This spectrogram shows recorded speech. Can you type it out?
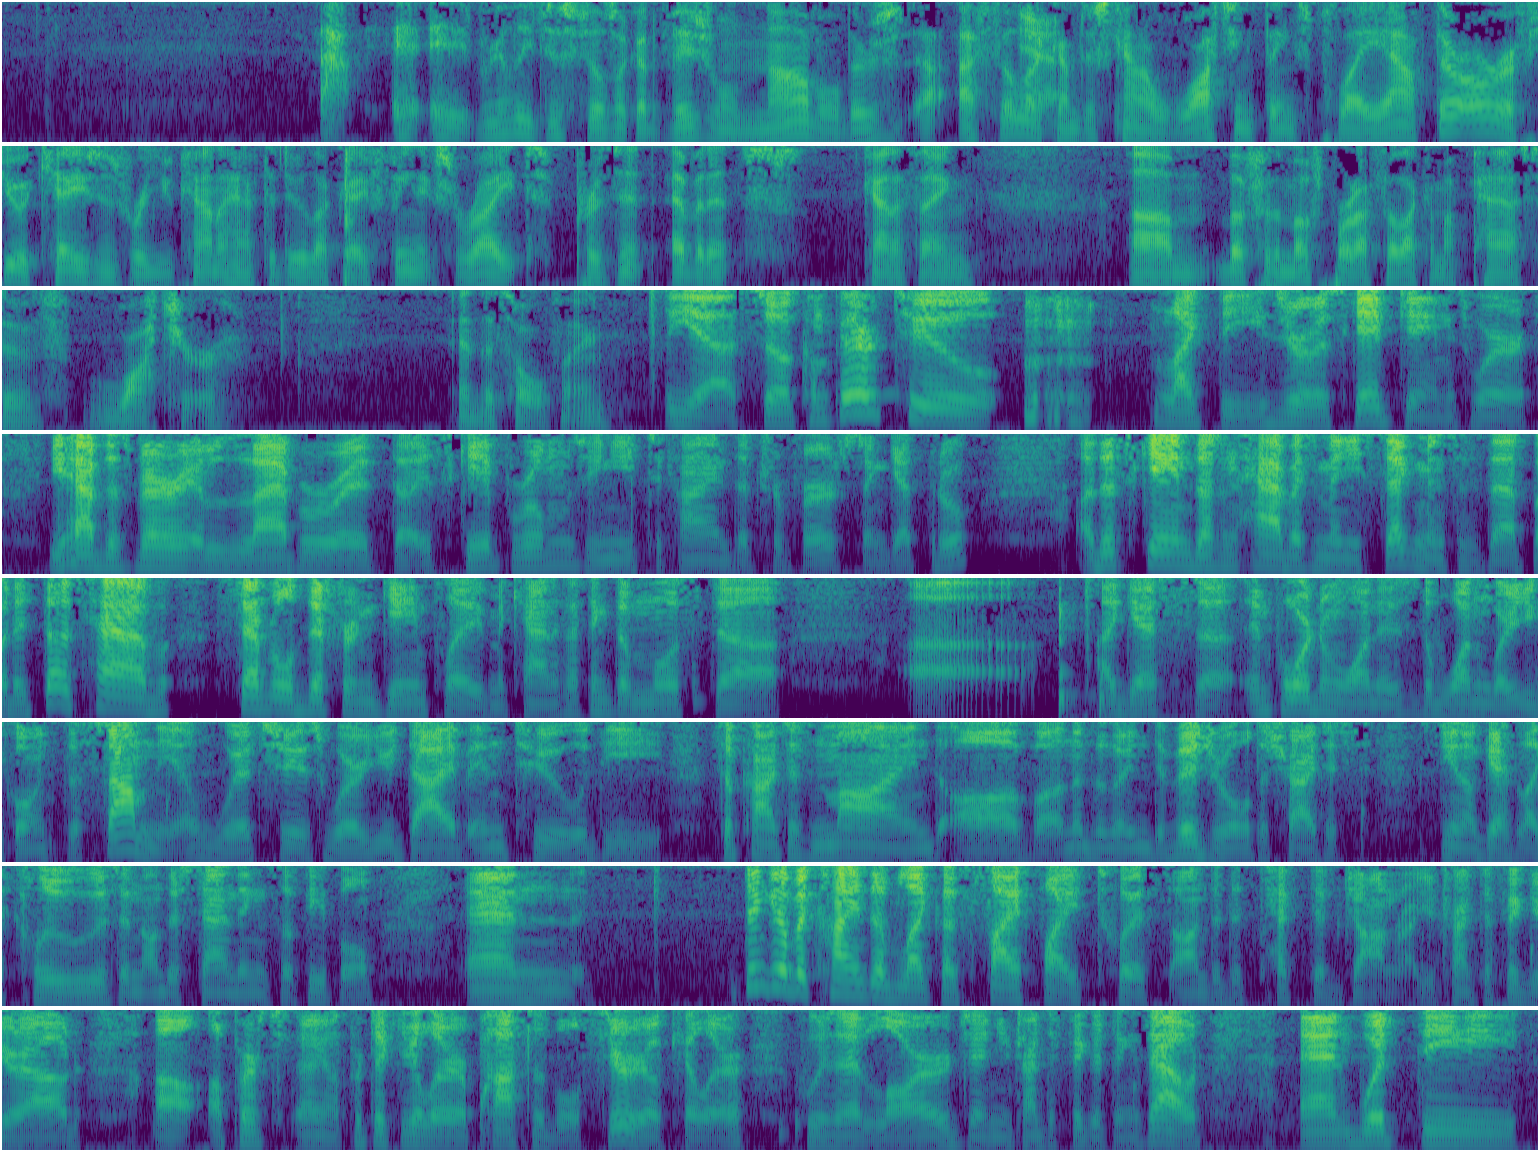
uh, it, it really just feels like a visual novel. There's, I- feel like Yeah. I'm just kind of watching things play out. There are a few occasions where you kind of have to do like a Phoenix Wright present evidence kind of thing. Um, but for the most part, I feel like I'm a passive watcher in this whole thing. yeah, so compared to like the Zero Escape games, where you have this very elaborate uh, escape rooms you need to kind of traverse and get through. Uh, this game doesn't have as many segments as that, but it does have several different gameplay mechanics. I think the most uh, uh, I guess, uh, important one is the one where you go into the somnia, which is where you dive into the subconscious mind of another individual to try to, you know, get like clues and understandings of people. And think of it kind of like a sci-fi twist on the detective genre. You're trying to figure out uh, a per- particular possible serial killer who's at large, and you're trying to figure things out. And with the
